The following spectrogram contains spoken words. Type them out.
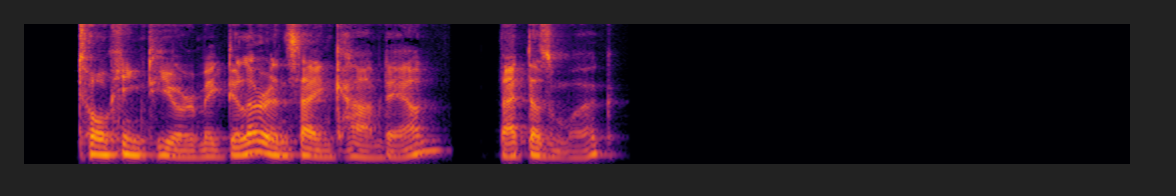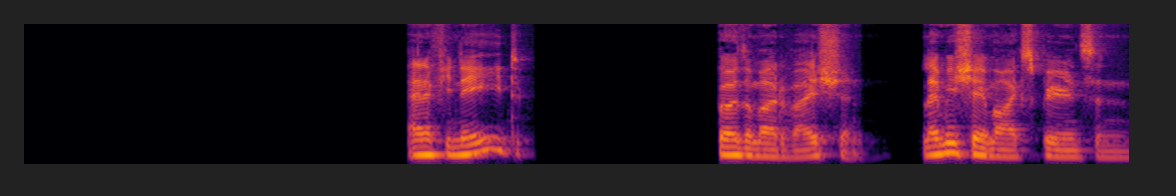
talking to your amygdala and saying, calm down. That doesn't work. And if you need further motivation, let me share my experience and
